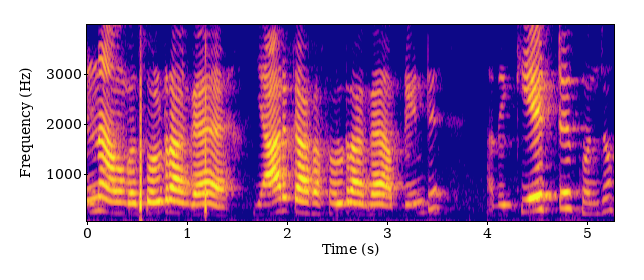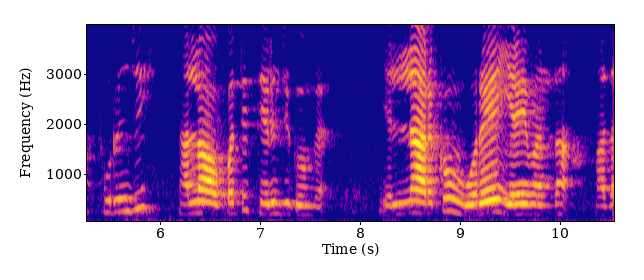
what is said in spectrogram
என்ன அவங்க சொல்கிறாங்க யாருக்காக சொல்கிறாங்க அப்படின்ட்டு அதை கேட்டு கொஞ்சம் புரிஞ்சு அல்லாவை பற்றி தெரிஞ்சுக்கோங்க. எல்லாருக்கும் ஒரே இறைவன் தான். அது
